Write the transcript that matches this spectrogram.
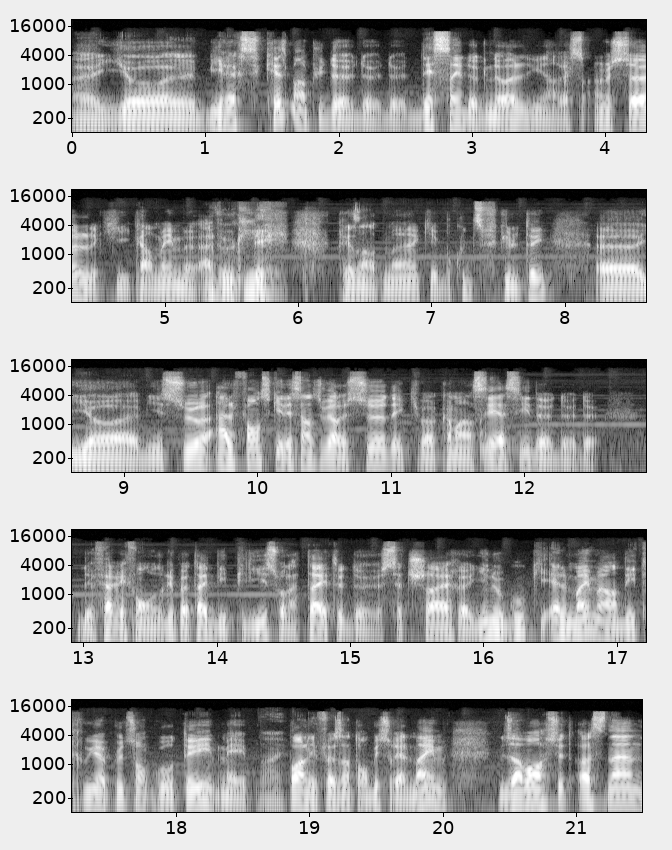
Euh, il, y a, il reste quasiment plus de, de, de dessins de Gnoll. Il en reste un seul qui est quand même aveuglé présentement, qui a beaucoup de difficultés. Euh, il y a bien sûr Alphonse qui est descendu vers le sud et qui va commencer à essayer de, de- de- de faire effondrer peut-être des piliers sur la tête de cette chère Yenogu, qui elle-même en détruit un peu de son côté, mais Ouais. pas en les faisant tomber sur elle-même. Nous avons ensuite Osnan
